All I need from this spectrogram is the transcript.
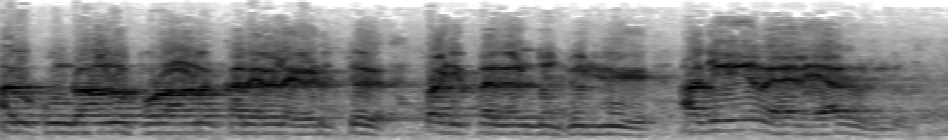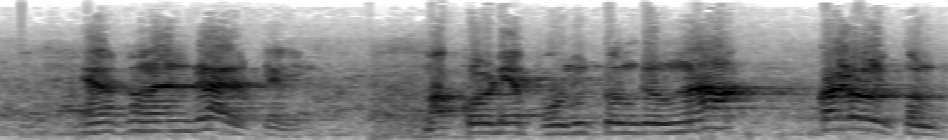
அதுக்குண்டான புராண கதைகளை எடுத்து படிப்பது என்று சொல்லி அதே வேலையாக இருந்தது. எனக்கு நன்றாக தெரியும். மக்களுடைய பொது தொண்டுன்னா கடவுள் தொண்டு.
